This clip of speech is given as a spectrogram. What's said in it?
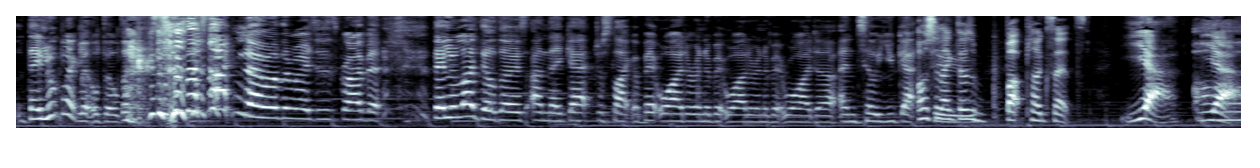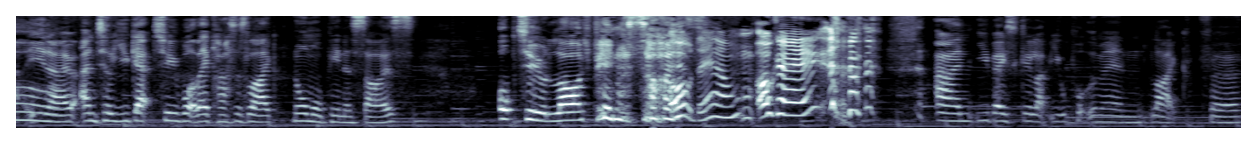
they look like little dildos. There's like no other way to describe it. They look like dildos, and they get just like a bit wider and a bit wider and a bit wider until you get. Oh, so to, like those butt plug sets. Yeah, yeah, Oh. you know, until you get to what they class as like normal penis size, up to large penis size. Oh damn. Mm, Okay. And you basically like you'll put them in like for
